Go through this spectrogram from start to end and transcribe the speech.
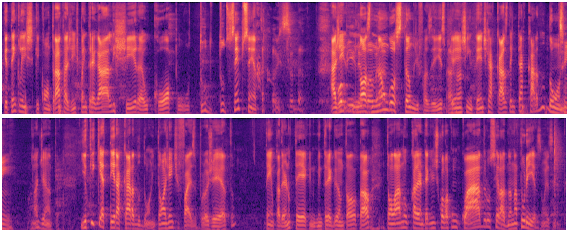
Porque tem cliente que contrata a gente para entregar a lixeira, o copo, o tudo, tudo 100%. Isso não. A gente, Mobília, nós não gostamos de fazer isso, porque a gente entende que a casa tem que ter a cara do dono. Sim. Não adianta. E o que que é ter a cara do dono? Então a gente faz o projeto, tem o caderno técnico, entregamos tal, tal, tal. Então lá no caderno técnico a gente coloca um quadro, sei lá, da natureza, um exemplo.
